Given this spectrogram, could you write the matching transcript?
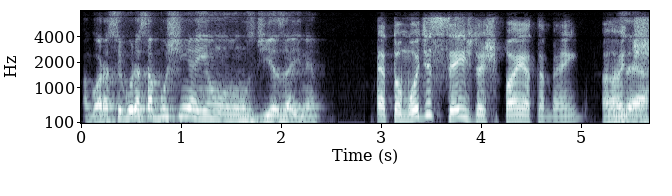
agora segura essa buchinha aí uns dias aí, né? É, tomou de seis da Espanha também, pois antes. É.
